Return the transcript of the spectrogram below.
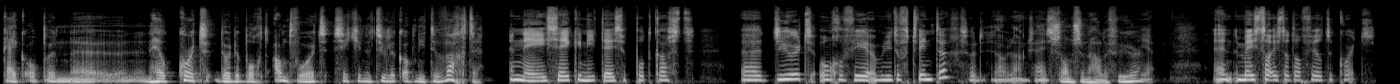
Kijk, op een, uh, een heel kort door de bocht antwoord zit je natuurlijk ook niet te wachten. Nee, zeker niet. Deze podcast uh, duurt ongeveer een minuut of twintig. Zo, zo lang zijn ze. Soms een half uur. Ja. En meestal is dat al veel te kort.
